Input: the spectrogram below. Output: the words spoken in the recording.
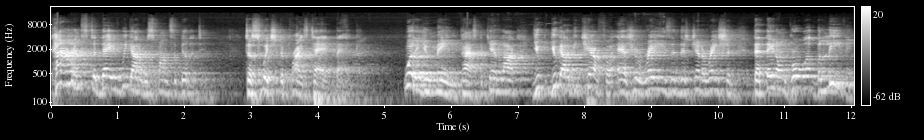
Parents today, we got a responsibility to switch the price tag back. What do you mean, Pastor Kinloch? You, you got to be careful as you're raised in this generation that they don't grow up believing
